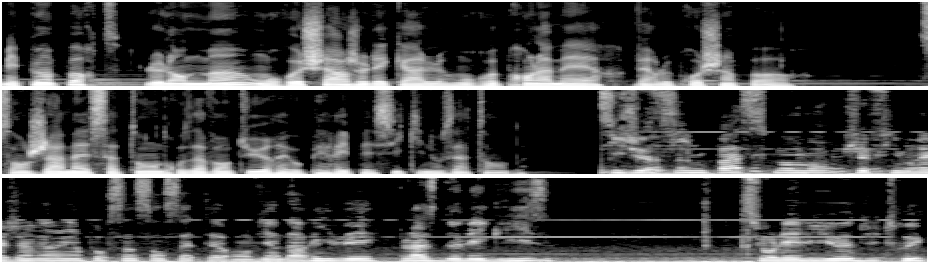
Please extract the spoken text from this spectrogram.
Mais peu importe, le lendemain, on recharge les cales, on reprend la mer vers le prochain port, sans jamais s'attendre aux aventures et aux péripéties qui nous attendent. Si je filme pas ce moment, je filmerai jamais rien pour 507 heures. On vient d'arriver, place de l'église, sur les lieux du truc,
